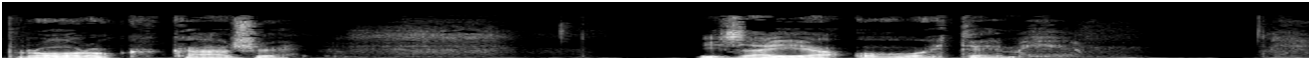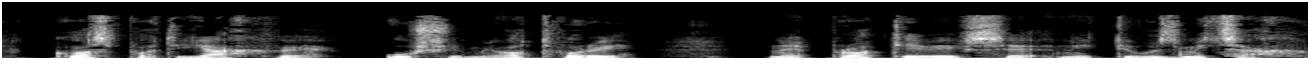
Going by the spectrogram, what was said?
prorok kaže Izaija o ovoj temi. Gospod Jahve uši mi otvori, ne protivih se niti uzmicah.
